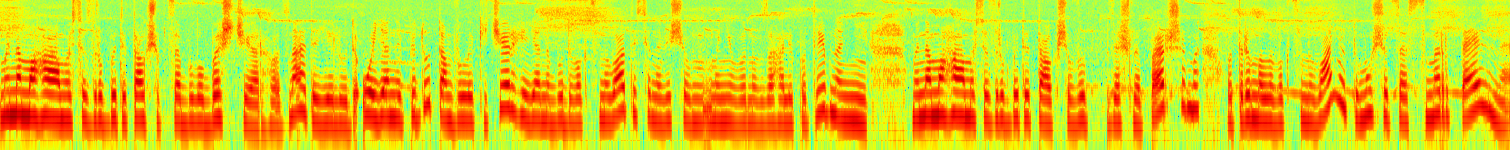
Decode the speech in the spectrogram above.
Ми намагаємося зробити так, щоб це було без черги. От знаєте, є люди, ой, я не піду, там великі черги, я не буду вакцинуватися, навіщо мені воно взагалі потрібно? Ні. Ми намагаємося зробити так, щоб ви зайшли першими, отримали вакцинування, тому що це смертельне,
